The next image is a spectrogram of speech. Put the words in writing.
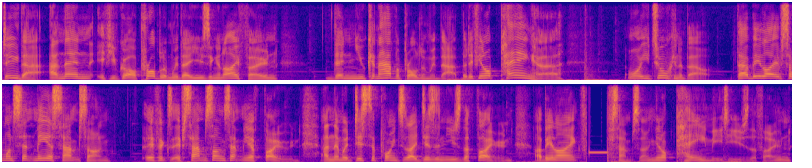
do that. And then if you've got a problem with her using an iPhone, then you can have a problem with that. But if you're not paying her, what are you talking about? That'd be like if someone sent me a Samsung. If, if Samsung sent me a phone and then were disappointed I didn't use the phone, I'd be like, Samsung, you're not paying me to use the phone.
